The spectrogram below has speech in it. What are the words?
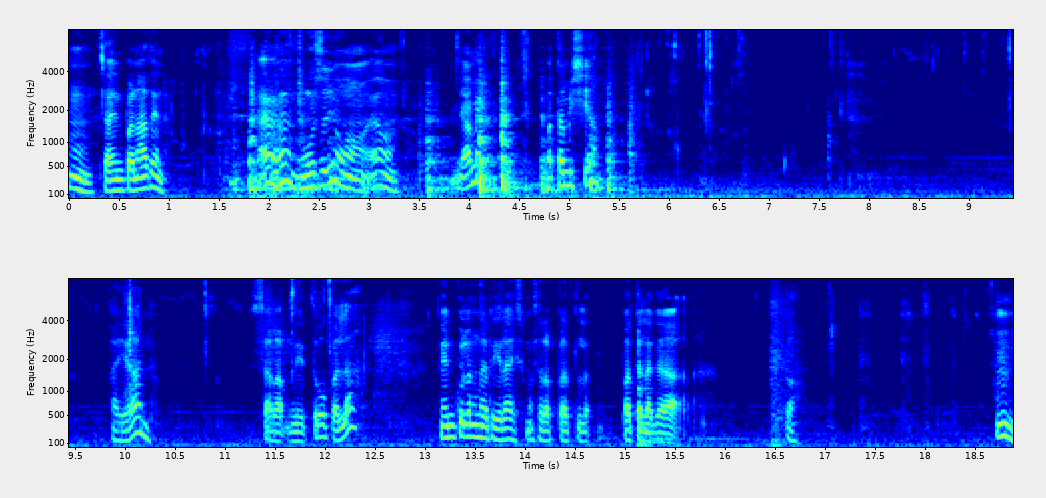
Hmm, sayin pa natin. Ayun, muso nyo. Ayun. Dami. Matamis siya. Ayan. Sarap nito pala. Ngayon ko lang na-realize. Masarap pa, pa talaga ito. Hmm.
